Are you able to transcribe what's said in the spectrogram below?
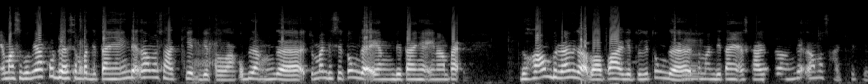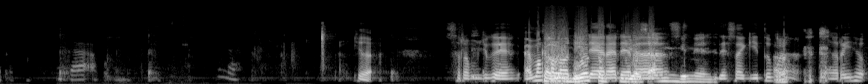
emang sebelumnya aku udah sempat ditanyain dek kamu sakit gitu. Aku bilang enggak, cuman di situ enggak yang ditanyain sampai Duh kamu beneran nggak apa-apa gitu gitu enggak, Hmm. cuman ditanya sekali doang, dek kamu sakit gitu. Enggak, aku Gila. Serem juga ya. Emang Kalau di daerah-daerah desa gitu mah ngeri yuk.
